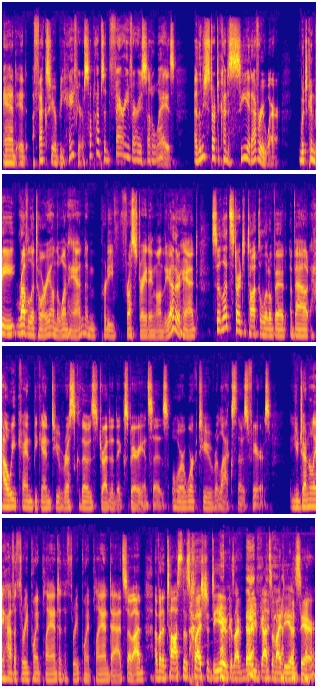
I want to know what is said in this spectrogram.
and it affects your behavior, sometimes in very, very subtle ways. And then you start to kind of see it everywhere which can be revelatory on the one hand and pretty frustrating on the other hand. So let's start to talk a little bit about how we can begin to risk those dreaded experiences or work to relax those fears. You generally have a three point plan to the three point plan, Dad. So I'm I'm going to toss this question to you because I know you've got some ideas here.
